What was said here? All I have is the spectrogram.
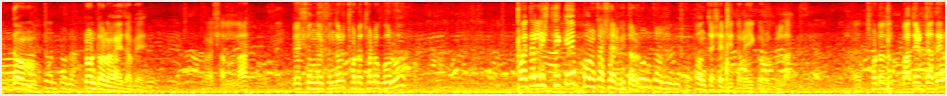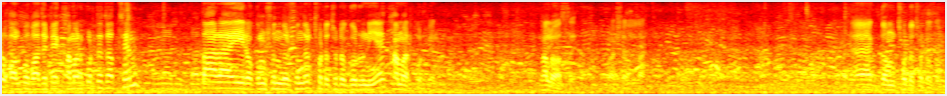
একদম টনটনা হয়ে যাবে। মাশাল্লাহ বেশ সুন্দর সুন্দর ছোট ছোট গরু। পঁয়তাল্লিশ থেকে পঞ্চাশের ভিতর পঞ্চাশের ভিতরে এই গরুগুলা। ছোট বাজেট যাদের, অল্প বাজেটে খামার করতে চাচ্ছেন তারা এইরকম সুন্দর সুন্দর ছোট ছোট গরু নিয়ে খামার করবেন। ভালো আছে মাশাল্লাহ একদম ছোট ছোট গরু।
